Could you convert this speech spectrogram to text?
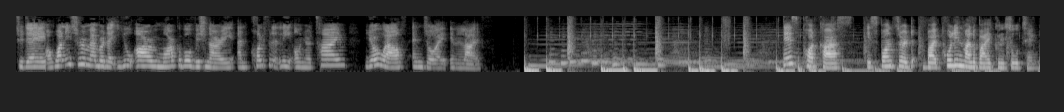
Today, I want you to remember that you are a remarkable visionary and confidently own your time, your wealth, and joy in life. This podcast is sponsored by Pauline Malubay Consulting.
